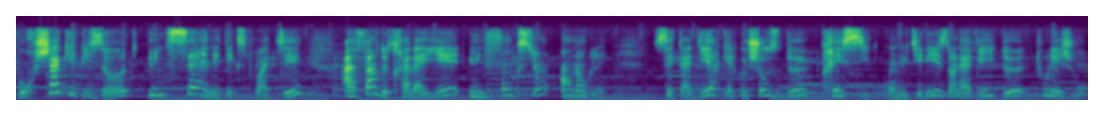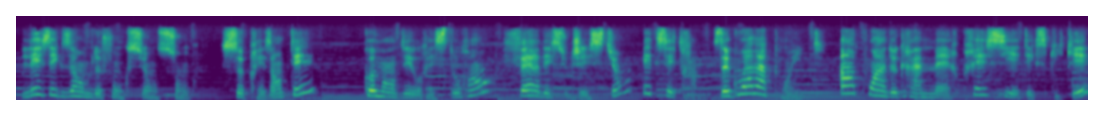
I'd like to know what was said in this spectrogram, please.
Pour chaque épisode, une scène est exploitée afin de travailler une fonction en anglais, c'est-à-dire quelque chose de précis qu'on utilise dans la vie de tous les jours. Les exemples de fonctions sont se présenter, commander au restaurant, faire des suggestions, etc. The grammar point. Un point de grammaire précis est expliqué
